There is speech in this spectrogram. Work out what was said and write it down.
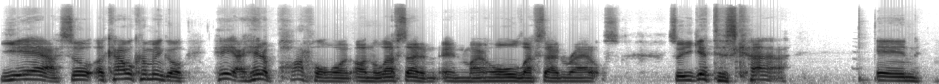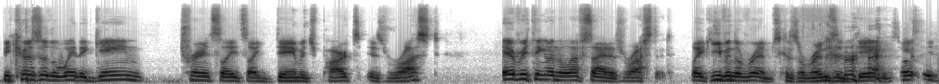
yeah. So a cow will come in and go, Hey, I hit a pothole on, on the left side and, and my whole left side rattles. So you get this car, and because of the way the game translates like damaged parts is rust, everything on the left side is rusted. Like even the rims, because the rims are damaged. So it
